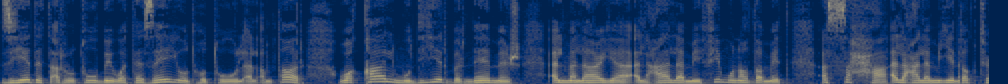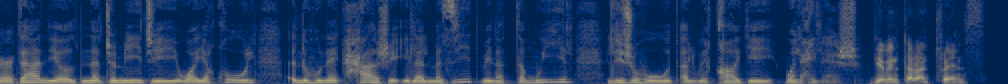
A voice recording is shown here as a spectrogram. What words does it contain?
زيادة الرطوبة وتزايد هطول الأمطار وقال مدير برنامج الملاريا العالمي في منظمة الصحة العالمية دكتور دانيال نجميجي ويقول إن هناك حاجة إلى المزيد من التمويل لجهود الوقاية والعلاج. Given current trends,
